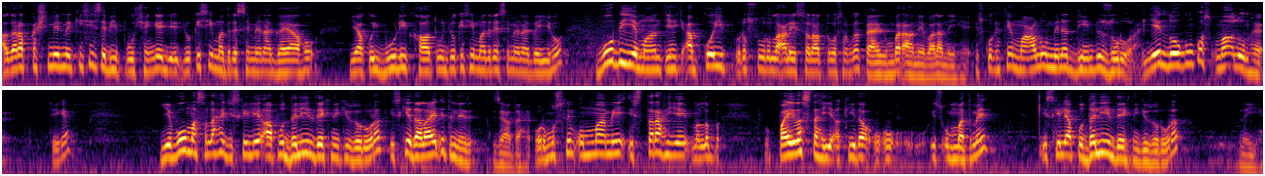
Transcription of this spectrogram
اگر آپ کشمیر میں کسی سے بھی پوچھیں گے، جو کسی مدرسے میں نہ گیا ہو یا کوئی بوڑھی خاتون جو کسی مدرسے میں نہ گئی ہو، وہ بھی یہ مانتی ہے کہ اب کوئی رسول اللہ علیہ صلاۃ وسلم کا پیغمبر آنے والا نہیں ہے۔ اس کو کہتے ہیں معلوم من الدین بھی ضرور ہے یہ لوگوں کو معلوم ہے، ٹھیک ہے؟ یہ وہ مسئلہ ہے جس کے لیے آپ کو دلیل دیکھنے کی ضرورت۔ اس کے دلائل اتنے زیادہ ہے اور مسلم امہ میں اس طرح یہ مطلب پیوستہ ہے یہ عقیدہ اس امت میں کہ اس کے لیے آپ کو دلیل دیکھنے کی ضرورت نہیں ہے۔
